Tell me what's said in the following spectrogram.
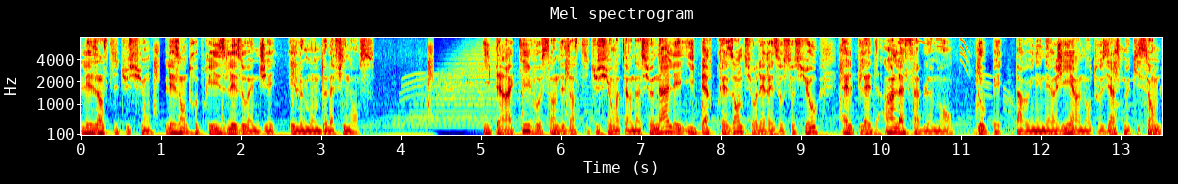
les institutions, les entreprises, les ONG et le monde de la finance. Hyperactive au sein des institutions internationales et hyper présente sur les réseaux sociaux, elle plaide inlassablement, dopée par une énergie et un enthousiasme qui semblent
